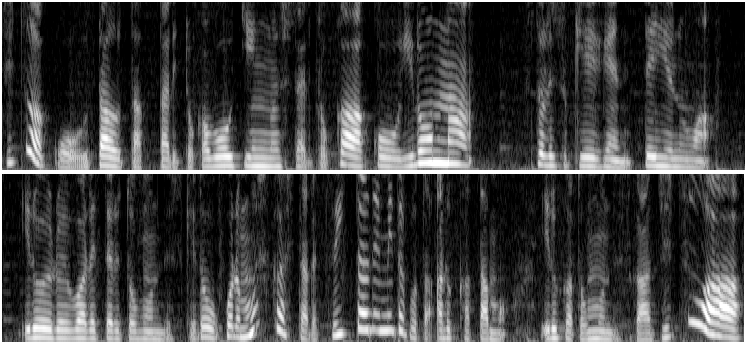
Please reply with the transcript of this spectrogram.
実はこう歌歌ったりとかウォーキングしたりとかこういろんなストレス軽減っていうのはいろいろ言われてると思うんですけどこれもしかしたらツイッターで見たことある方もいるかと思うんですが実は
